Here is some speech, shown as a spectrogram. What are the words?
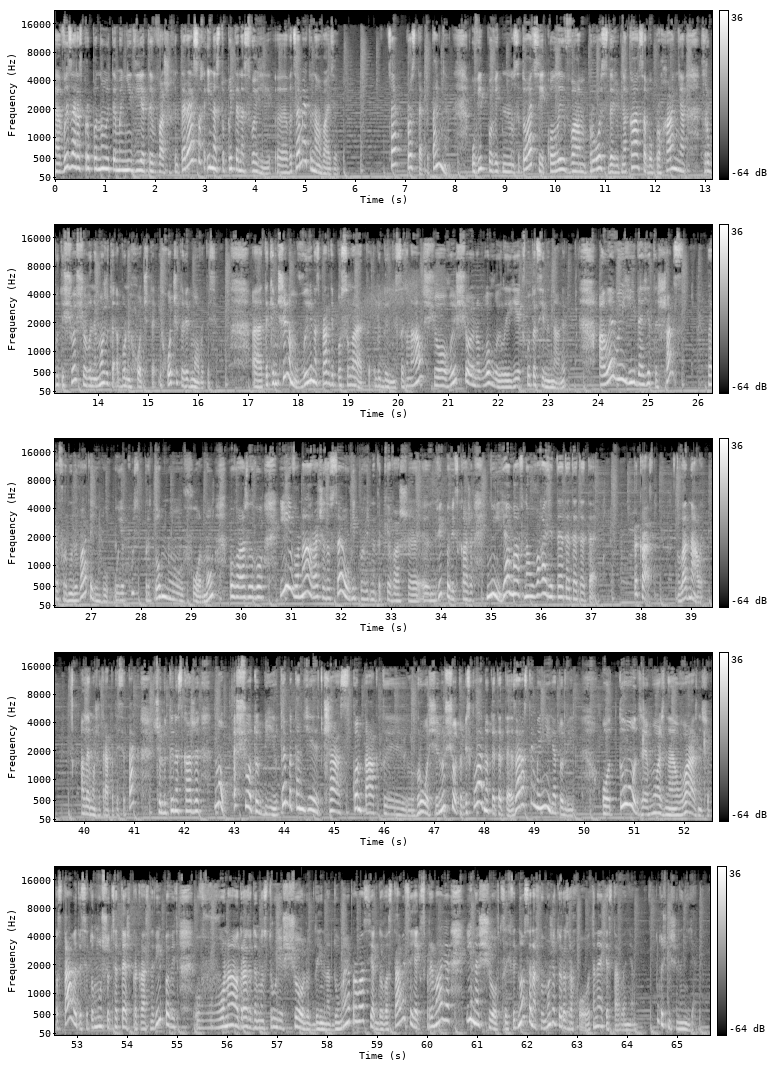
Е, Ви зараз пропонуєте мені діяти в ваших інтересах і наступити на свої. Е, Ви це маєте на увазі? Це просте питання у відповідь на ситуації, коли вам просять, дають наказ або прохання зробити щось, що ви не можете або не хочете, і хочете відмовитися. Е, Таким чином, ви насправді посилаєте людині сигнал, що ви щойно вловили її експлуатаційний намір, але ви їй даєте шанс переформулювати його у якусь притомну форму поважливо, і вона радше за все у відповідь на таке ваше е, відповідь скаже: Ні, я мав на увазі те, те, те, те, те. Прекрасно, владнали. Але може трапитися так, що людина скаже: ну, а що тобі? У тебе там є час, контакти, гроші. Ну що тобі складно те те те. Зараз ти мені, я тобі. Отут же можна уважніше поставитися, тому що це теж прекрасна відповідь. Вона одразу демонструє, що людина думає про вас, як до вас ставиться, як сприймає, і на що в цих відносинах ви можете розраховувати, на яке ставлення. Ну, точніше, на ніяке.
